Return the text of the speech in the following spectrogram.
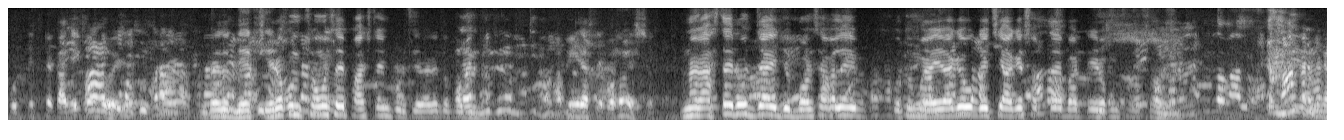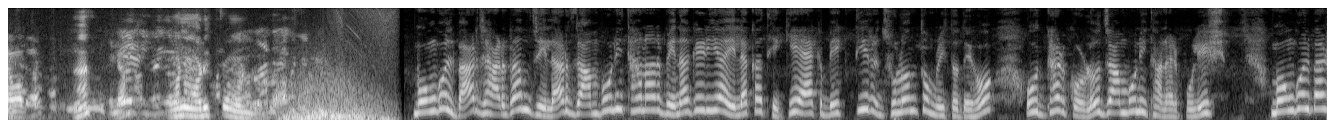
প্রত্যেকটা কাজেই বন্ধ হয়ে যায়। ওটাই তো দেখছি এরকম সমস্যায় ফার্স্ট টাইম পড়ছি এর আগে তো পড়িনি। আপনি এই রাস্তায় প্রথম এসেছেন? না রাস্তায় রোজ যাই যে বর্ষাকালে প্রথমবার এর আগেও গেছি আগের সপ্তাহে বাট এরকম সমস্যা হবে না। হ্যাঁ? আমার নাম অরিত্র মন্ডল মঙ্গলবার ঝাড়গ্রাম জেলার জাম্বনি থানার বেনাগেরিয়া এলাকা থেকে এক ব্যক্তির ঝুলন্ত মৃতদেহ উদ্ধার করল জাম্বনি থানার পুলিশ। মঙ্গলবার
